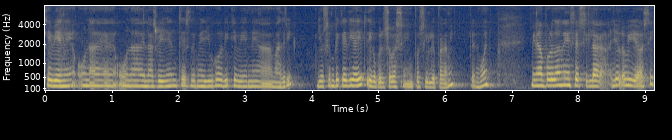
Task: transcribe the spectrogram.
que viene, una de, las videntes de Meyugori que viene a Madrid. Yo siempre quería ir, digo, pero eso va a ser imposible para mí, pero bueno. Mira por dónde dice, si la, yo lo vi así,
